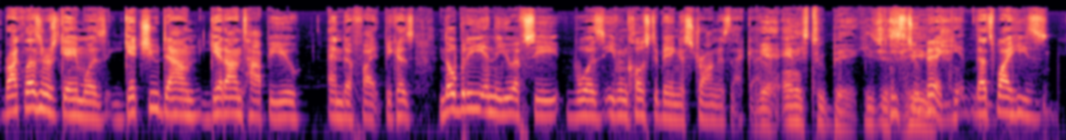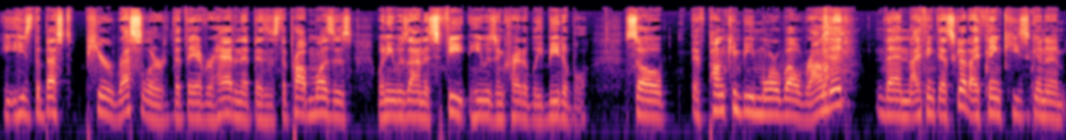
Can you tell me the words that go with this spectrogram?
Brock Lesnar's game was get you down, get on top of you, end a fight because nobody in the UFC was even close to being as strong as that guy. Yeah, and he's too big. He's just He's too big. He- That's why he's he, he's the best pure wrestler that they ever had in that business. The problem was is when he was on his feet, he was incredibly beatable. So if Punk can be more well rounded, then I think that's good. I think he's going to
